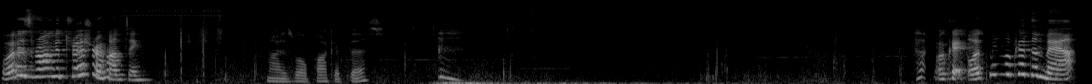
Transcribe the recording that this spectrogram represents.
what is wrong with treasure hunting? Might as well pocket this. Okay, let me look at the map.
